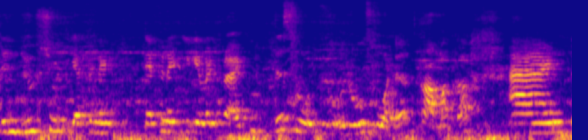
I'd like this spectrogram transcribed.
देन यू शुड डेफिनेटली गिव एट ट्राई टू दिस रोज वाटर कामा का एंड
